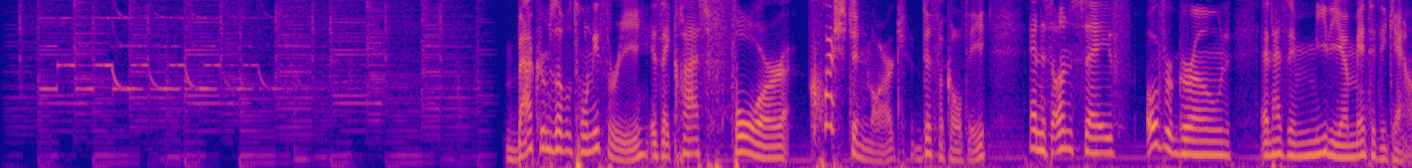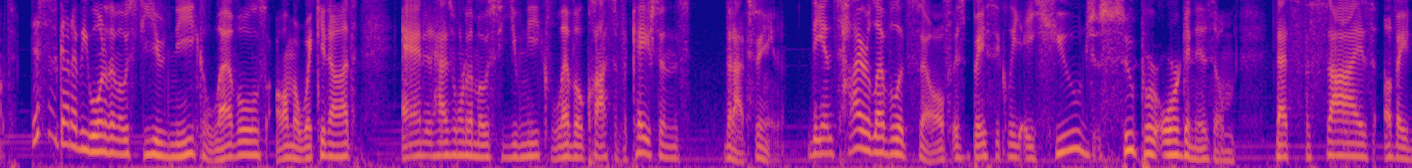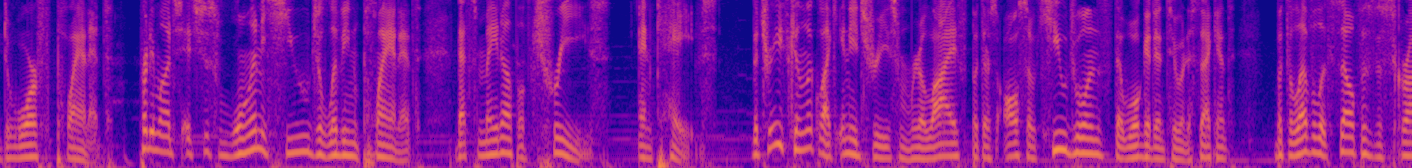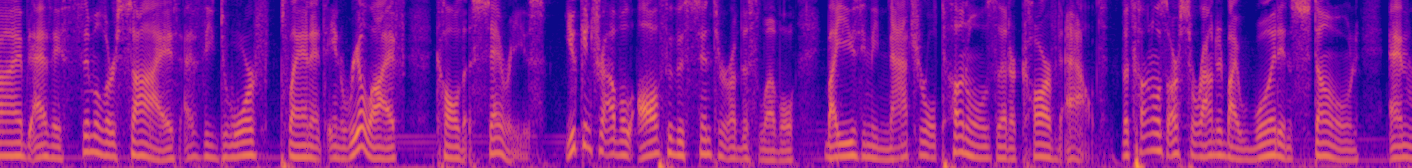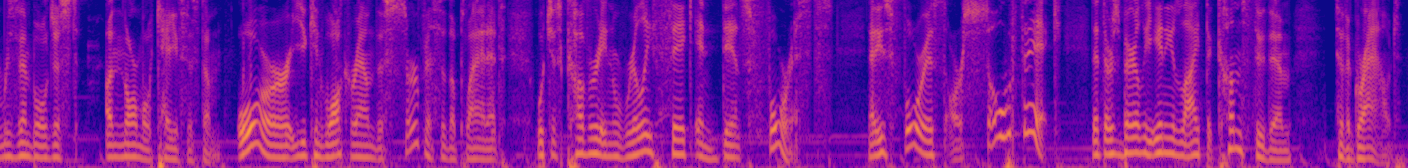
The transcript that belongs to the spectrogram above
Backrooms level 23 is a class 4 question mark difficulty and is unsafe, overgrown, and has a medium entity count. This has got to be one of the most unique levels on the Wikidot, and it has one of the most unique level classifications that I've seen. The entire level itself is basically a huge superorganism that's the size of a dwarf planet. Pretty much, it's just one huge living planet that's made up of trees and caves. The trees can look like any trees from real life, but there's also huge ones that we'll get into in a second. But the level itself is described as a similar size as the dwarf planet in real life called Ceres. You can travel all through the center of this level by using the natural tunnels that are carved out. The tunnels are surrounded by wood and stone and resemble just a normal cave system. Or you can walk around the surface of the planet, which is covered in really thick and dense forests. Now, these forests are so thick that there's barely any light that comes through them to the ground.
